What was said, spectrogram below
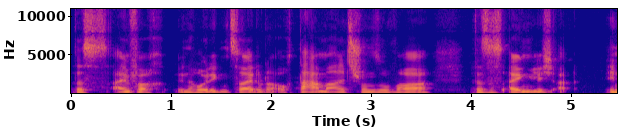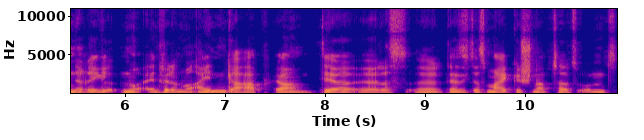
dass einfach in der heutigen Zeit oder auch damals schon so war, dass es eigentlich in der Regel nur entweder nur einen gab, ja, der äh, das, äh, der sich das Mic geschnappt hat und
